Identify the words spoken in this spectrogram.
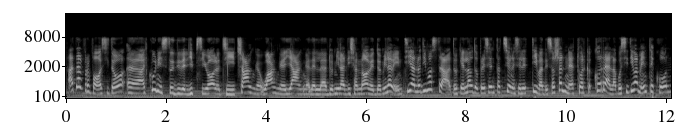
A tal proposito, eh, alcuni studi degli psicologi Chang, Wang e Yang del 2019 e 2020 hanno dimostrato che l'autopresentazione selettiva dei social network correla positivamente con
